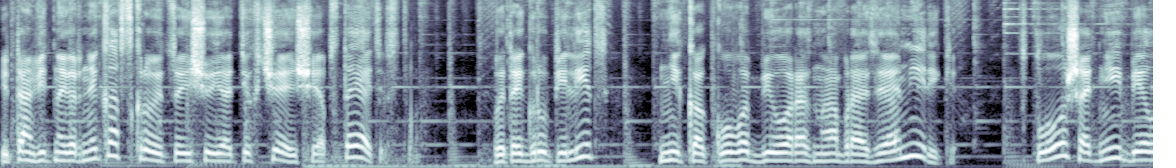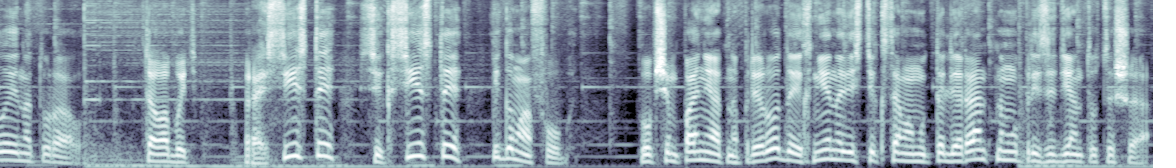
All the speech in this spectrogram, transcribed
И там ведь наверняка вскроются еще и отягчающие обстоятельства. В этой группе лиц никакого биоразнообразия Америки. Сплошь одни белые натуралы. Стало быть, расисты, сексисты и гомофобы. В общем, понятна природа их ненависти к самому толерантному президенту США.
